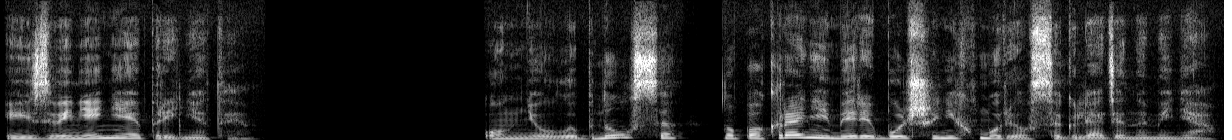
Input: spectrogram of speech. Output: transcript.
«И извинения приняты». Он не улыбнулся, но, по крайней мере, больше не хмурился, глядя на меня.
